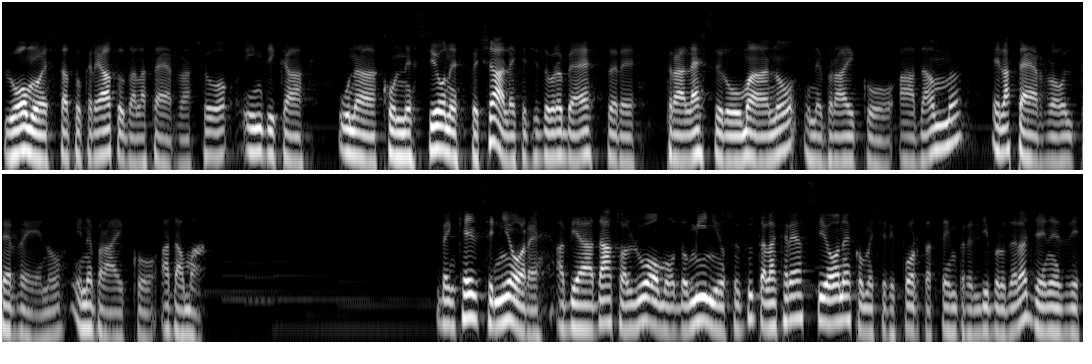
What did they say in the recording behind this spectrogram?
L'uomo è stato creato dalla terra, ciò indica una connessione speciale che ci dovrebbe essere tra l'essere umano, in ebraico Adam, e la terra o il terreno, in ebraico Adamah. Benché il Signore abbia dato all'uomo dominio su tutta la creazione, come ci riporta sempre il libro della Genesi,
